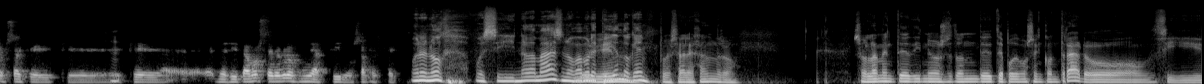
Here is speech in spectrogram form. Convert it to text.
o sea que, mm. necesitamos cerebros muy activos al respecto. Bueno, no, pues si nada más, nos vamos despidiendo, ¿qué? Pues Alejandro, Solamente dinos dónde te podemos encontrar o si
